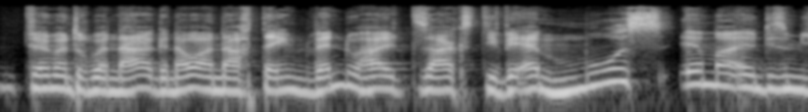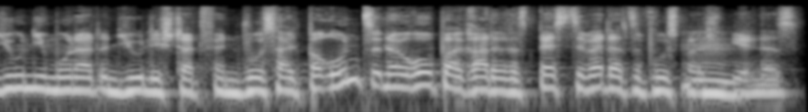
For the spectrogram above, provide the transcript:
wenn man darüber na genauer nachdenkt, wenn du halt sagst, die WM muss immer in diesem Juni-Monat und Juli stattfinden, wo es halt bei uns in Europa gerade das beste Wetter zum Fußballspielen mhm. ist,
